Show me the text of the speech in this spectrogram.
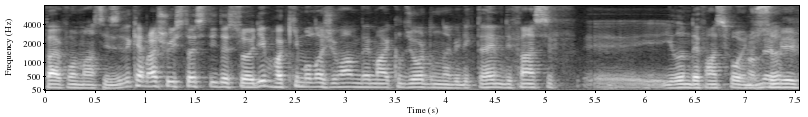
performansı izledik. Hemen şu istatistiği de söyleyeyim. Hakim Olajuwon ve Michael Jordan'la birlikte hem defensif e, yılın defansif Hem oyuncusu de NBA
